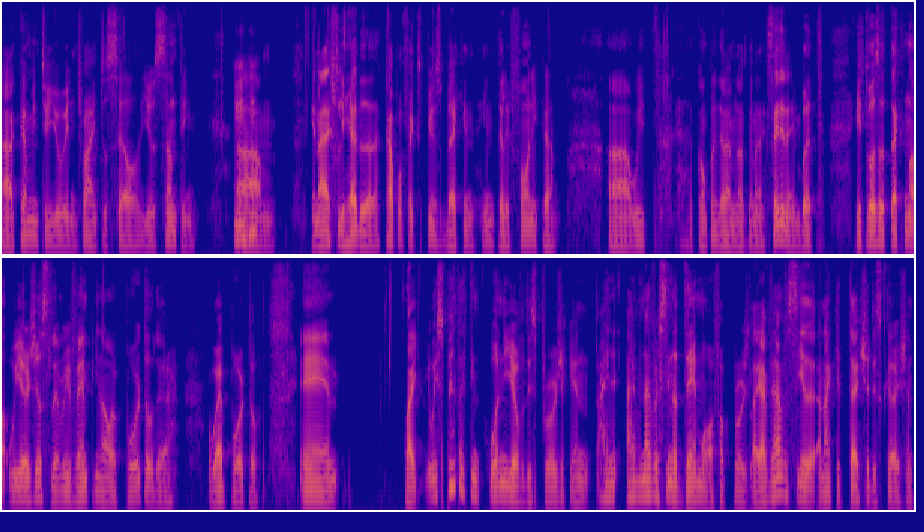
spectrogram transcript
uh, coming to you and trying to sell you something? hmm Um, and I actually had a couple of experience back in, in Telefonica uh, with a company that I'm not gonna say the name, but it was a techno. We are just revamping our portal there, web portal, and like we spent I think one year of this project, and I I've never seen a demo of a project. Like I've never seen an architecture discussion.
